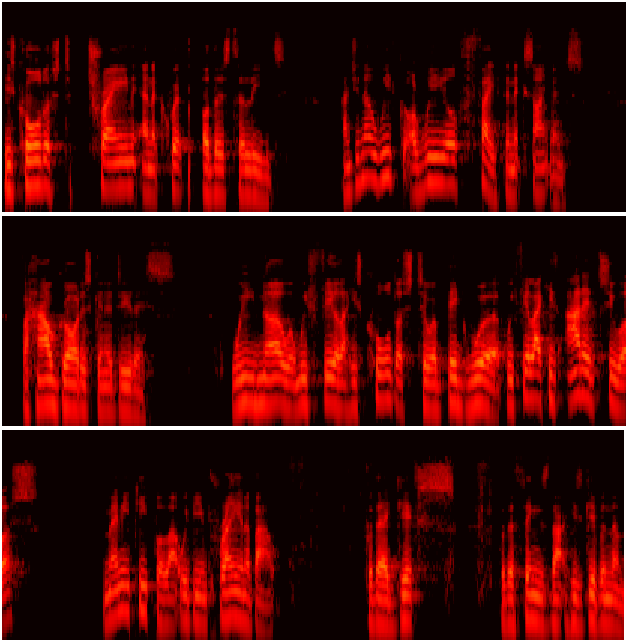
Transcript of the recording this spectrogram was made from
He's called us to train and equip others to lead. And you know, we've got a real faith and excitement for how God is going to do this. We know and we feel that He's called us to a big work. We feel like He's added to us many people that we've been praying about for their gifts, for the things that He's given them.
